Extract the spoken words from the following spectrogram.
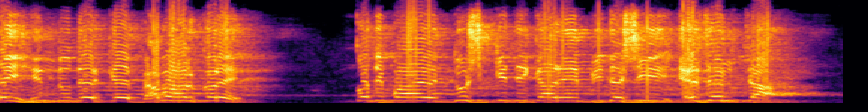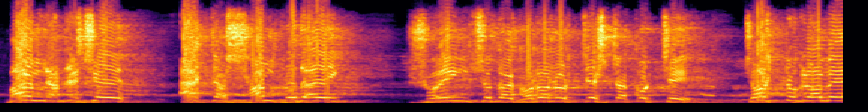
এই হিন্দুদেরকে ব্যবহার করে কতিপয় দুষ্কৃতিকারী বিদেশি এজেন্টরা বাংলাদেশে একটা সাম্প্রদায়িক সহিংসতা ঘটানোর চেষ্টা করছে। চট্টগ্রামে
